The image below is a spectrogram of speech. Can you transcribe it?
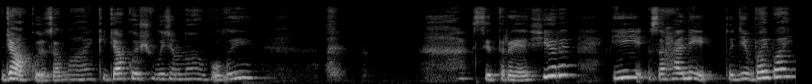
дякую за лайки, дякую, що ви зі мною були. Всі три ефіри. І взагалі, тоді бай-бай!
